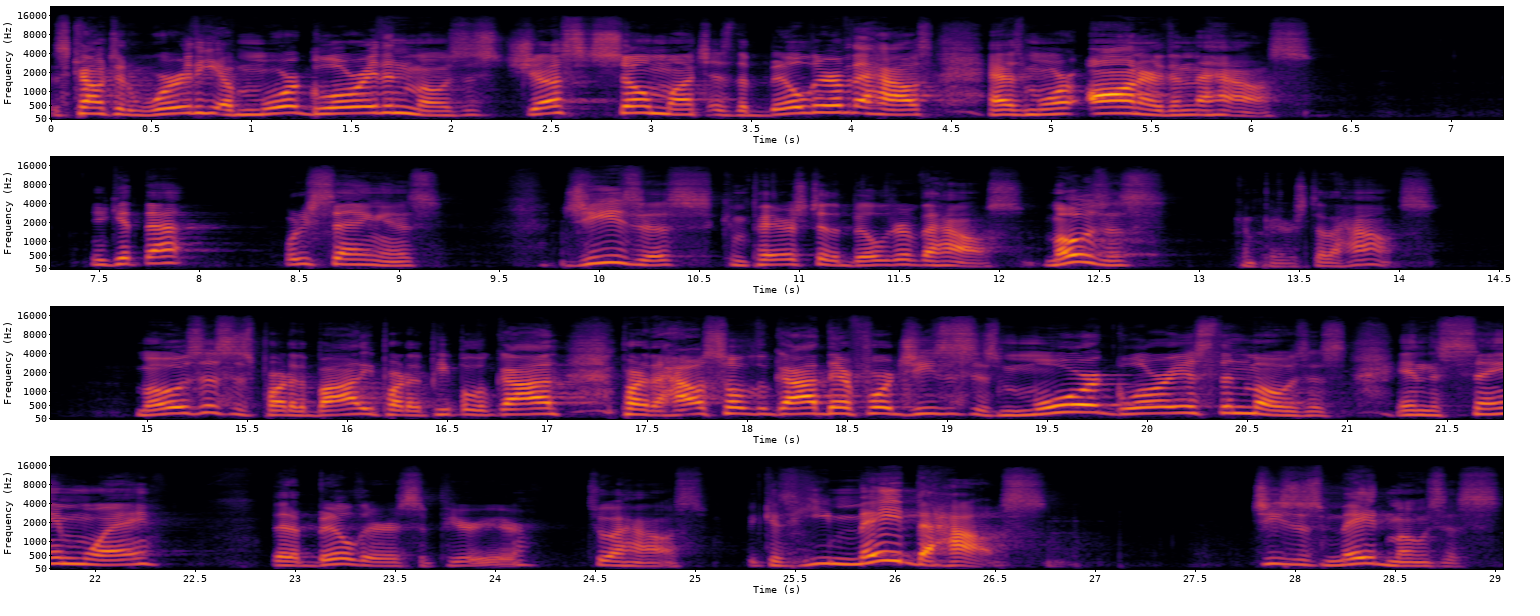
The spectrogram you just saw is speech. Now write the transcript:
is counted worthy of more glory than Moses, just so much as the builder of the house has more honor than the house. You get that? What he's saying is, Jesus compares to the builder of the house. Moses compares to the house. Moses is part of the body, part of the people of God, part of the household of God. Therefore, Jesus is more glorious than Moses in the same way that a builder is superior to a house because he made the house. Jesus made Moses.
